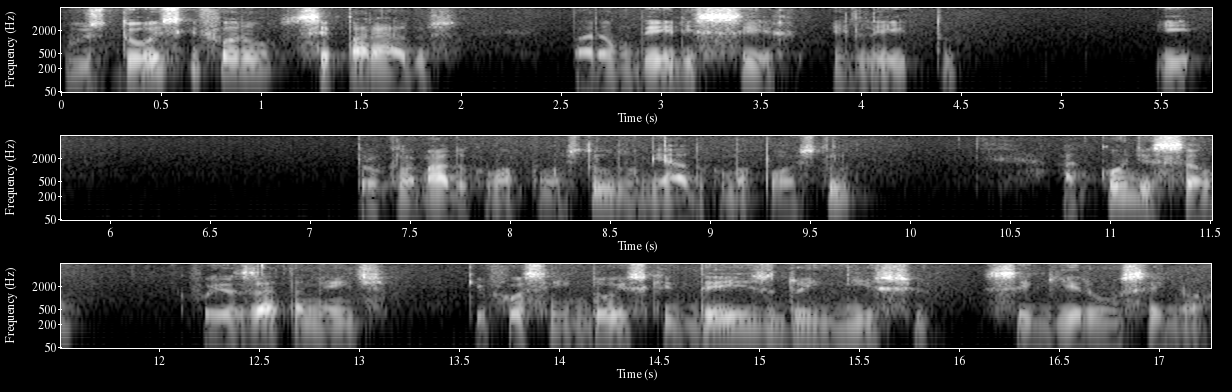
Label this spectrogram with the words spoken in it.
os dois que foram separados para um deles ser eleito e proclamado como apóstolo, nomeado como apóstolo, a condição foi exatamente que fossem dois que desde o início seguiram o Senhor.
